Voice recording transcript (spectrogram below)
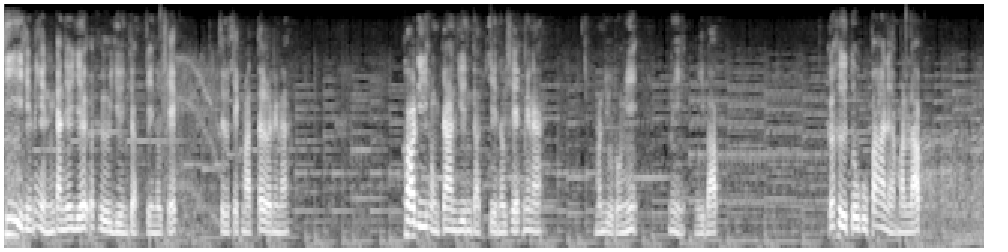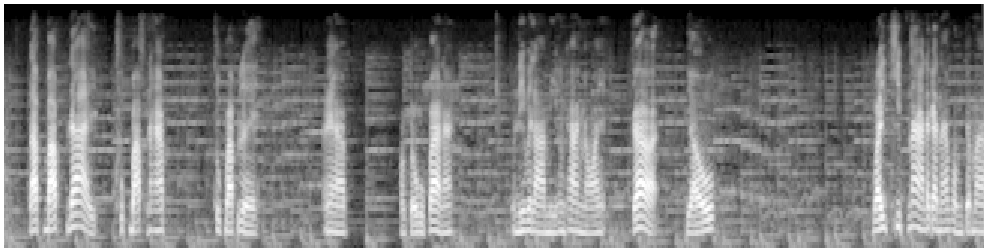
ที่เห็นเห็นกันเยอะๆ ก็คือยืนกับเจนโนเช็คเจนโนเช็คมาสเตอร์เนี่ยนะ ข้อดีของการยืนกับเจนโนเช็คเนี่ยนะ มันอยู่ตรงนี้ นี่มีบัฟ ก็คือตัวคูป้าเนี่ยมันรับ รับบัฟได้ทุกบัฟนะครับ ทุกบัฟเลยนะครับ ของตัวคูป้านะ วันนี้เวลามีค่อนข้างน้อย ก็เดี๋ยว ไว้คลิปหน้าแล้วกันนะ ผมจะมา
